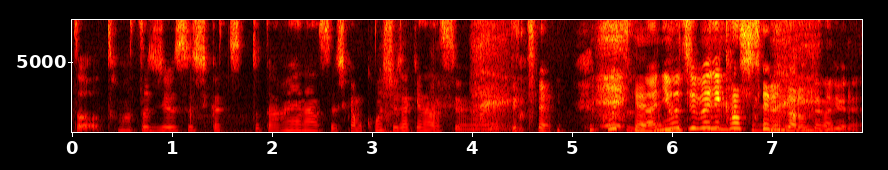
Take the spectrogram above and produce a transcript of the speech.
とトマトジュースしかちょっとダメなんですよ。しかも今週だけなんですよねって言って。こいつ何を自分に貸してるんだろうってなるよね。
